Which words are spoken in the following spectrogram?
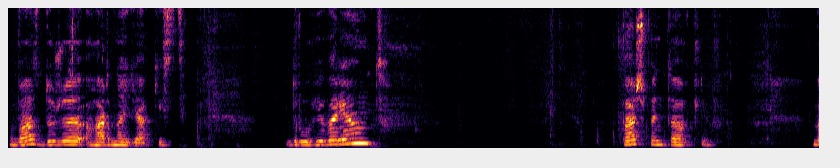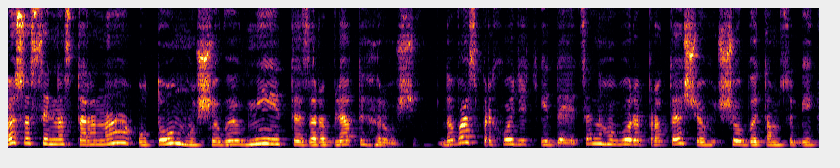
у вас дуже гарна якість. Другий варіант Паш Пентаклів. Ваша сильна сторона у тому, що ви вмієте заробляти гроші. До вас приходять ідеї. Це не говорить про те, що що ви там собі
